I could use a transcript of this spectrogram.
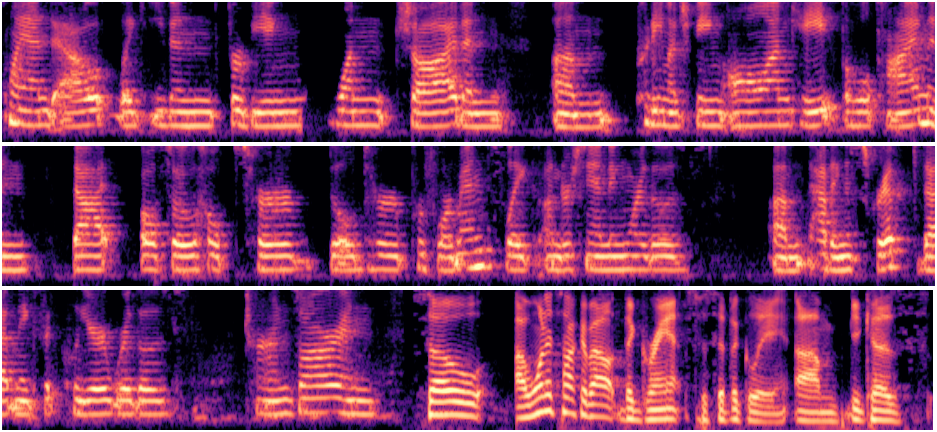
planned out, like even for being one shot and um, pretty much being all on Kate the whole time. And that also helps her build her performance, like understanding where those, um, having a script that makes it clear where those turns are and so i want to talk about the grant specifically um, because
